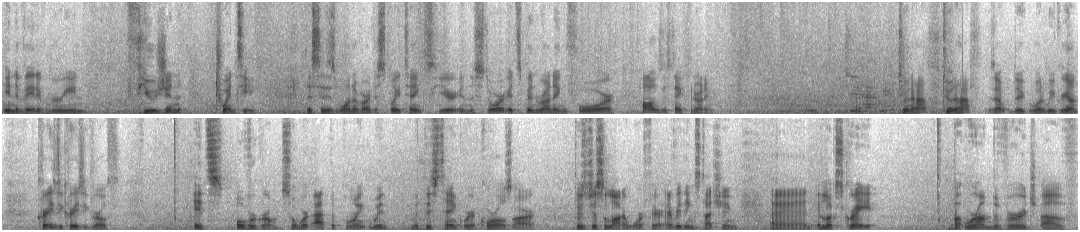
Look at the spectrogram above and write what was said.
Innovative Marine Fusion 20. This is one of our display tanks here in the store. It's been running for, how long has this tank been running? Two and a half years? Two and a half? Two and a half? Is that what what we agree on? Crazy, crazy growth. It's overgrown. So we're at the point with, with this tank where corals are, there's just a lot of warfare. Everything's touching and it looks great, but we're on the verge of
